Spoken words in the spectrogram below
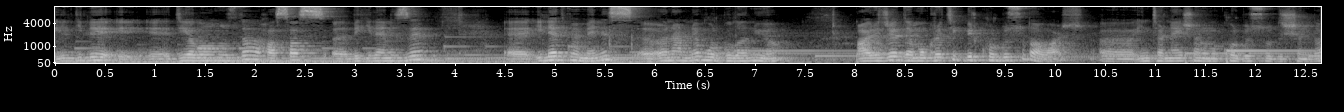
ilgili e, diyaloğunuzda hassas bilgilerinizi iletmemeniz önemli vurgulanıyor. Ayrıca demokratik bir kurgusu da var. International kurgusu dışında.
